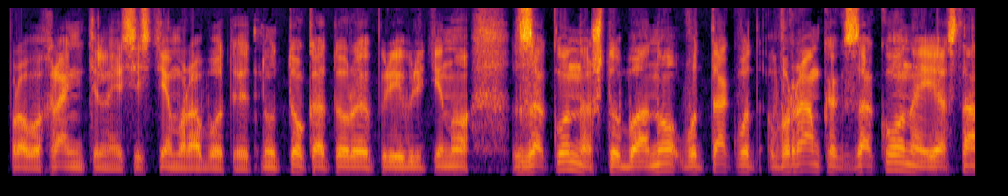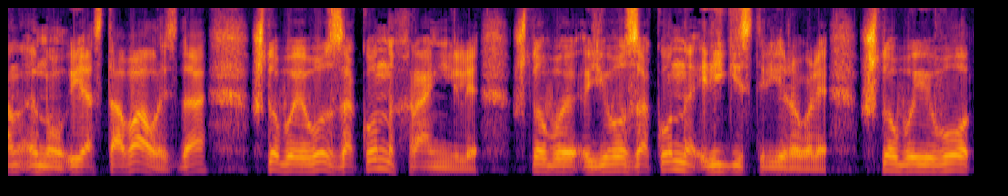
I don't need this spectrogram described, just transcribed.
правоохранительная система работает, но то, которое приобретено законно, чтобы оно вот так вот в рамках закона и, оста... ну, и оставалось, да, чтобы его законно хранили, чтобы его законно регистрировали, чтобы его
